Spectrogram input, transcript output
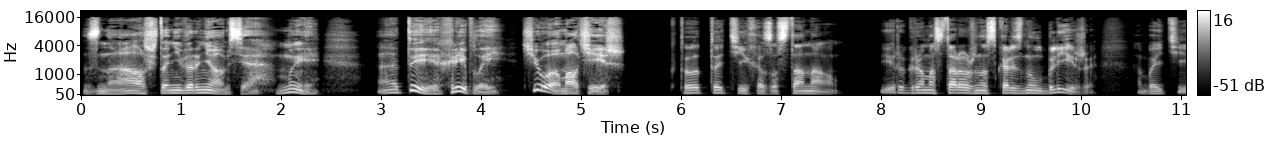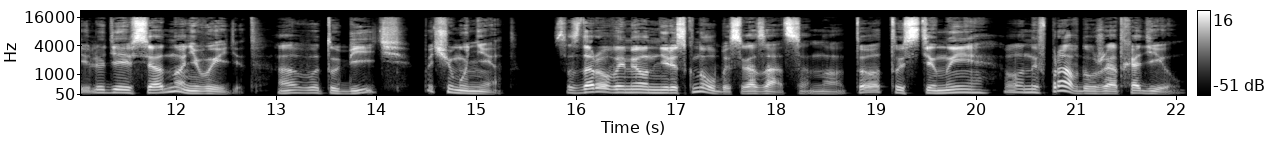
Знал, что не вернемся. Мы. А ты, хриплый, чего молчишь? Кто-то тихо застонал. Ирграм осторожно скользнул ближе — Обойти людей все одно не выйдет, а вот убить почему нет? Со здоровыми он не рискнул бы связаться, но тот у стены он и вправду уже отходил.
